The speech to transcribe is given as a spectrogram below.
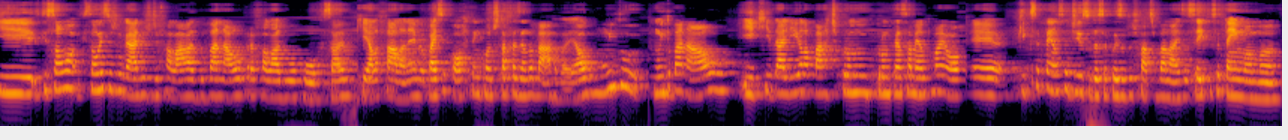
que, que, são, que são esses lugares de falar do banal para falar do horror, sabe? Que ela fala, né? Meu pai se corta enquanto está fazendo a barba. É algo muito, muito banal e que dali ela parte para um, um pensamento maior. É, o que, que você pensa disso, dessa coisa dos fatos banais? Eu sei que você tem uma, uma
